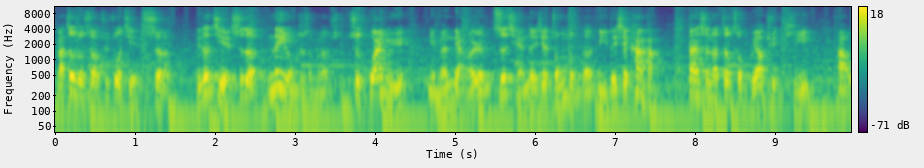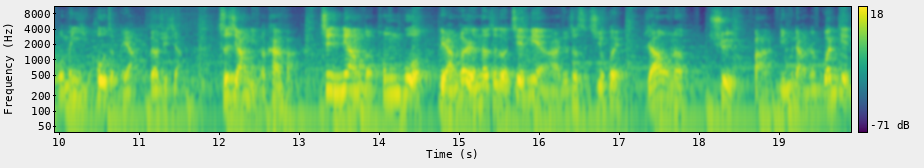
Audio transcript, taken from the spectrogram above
那这时候是要去做解释了。你的解释的内容是什么呢？是关于你们两个人之前的一些种种的你的一些看法，但是呢这个时候不要去提啊，我们以后怎么样，不要去讲，只讲你的看法，尽量的通过两个人的这个见面啊，就这次机会，然后呢。去把你们两个人观点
